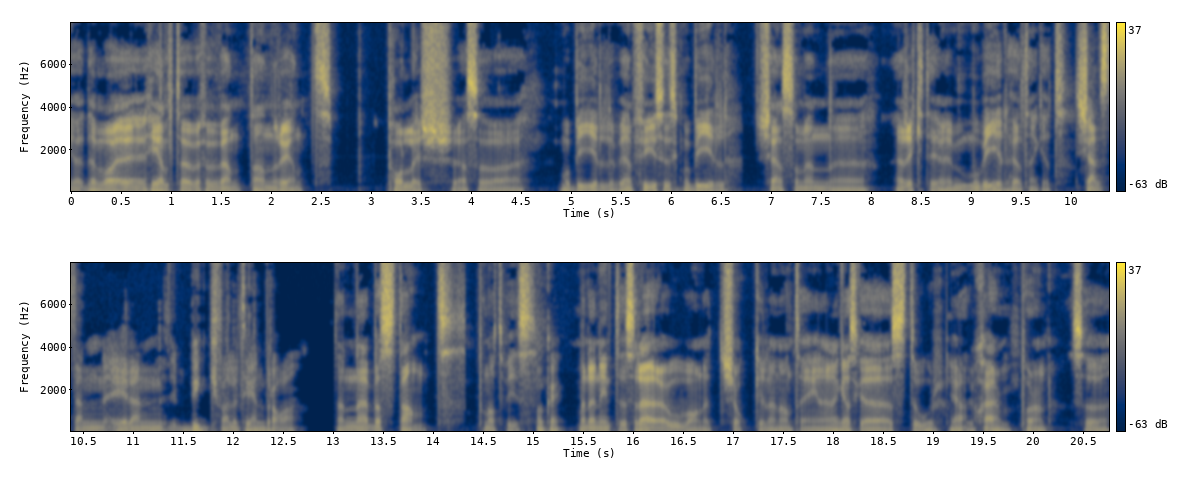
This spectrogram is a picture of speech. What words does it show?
Ja, den var helt över förväntan rent polish. Alltså mobil, en fysisk mobil. Känns som en, eh, en riktig mobil helt enkelt. Känns den, är den byggkvaliteten bra? Den är bastant på något vis. Okej. Men den är inte sådär ovanligt tjock eller någonting. Den är en ganska stor Ja. skärm på den. Så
